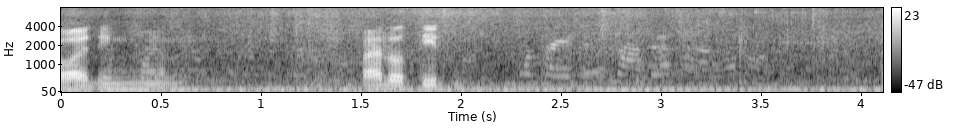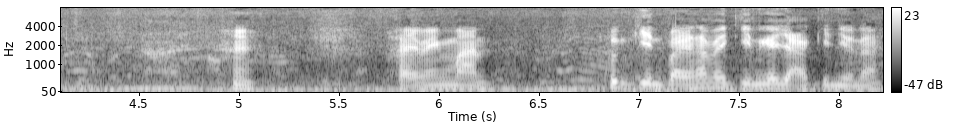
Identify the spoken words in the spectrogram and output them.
ร้อยหนึ่งนะครับปลาโรติดไข่แมงมันเพิ่งกินไปถ้าไม่กินก็อยากกินอยู่นะ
